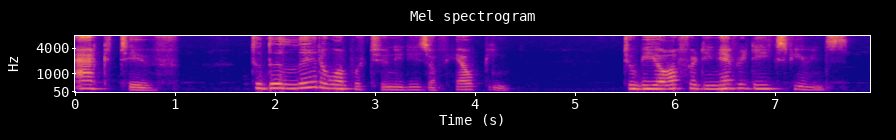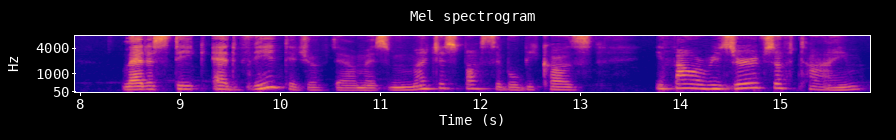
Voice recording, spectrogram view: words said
active to the little opportunities of helping to be offered in everyday experience. Let us take advantage of them as much as possible because if our reserves of time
